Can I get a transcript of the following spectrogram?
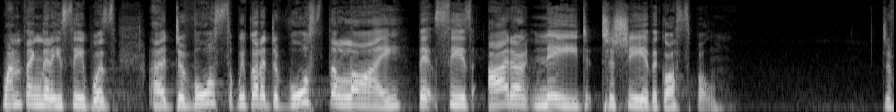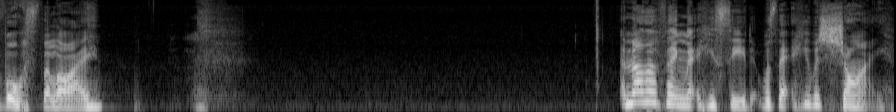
One thing that he said was, uh, divorce, we've got to divorce the lie that says, I don't need to share the gospel. Divorce the lie. Another thing that he said was that he was shy.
